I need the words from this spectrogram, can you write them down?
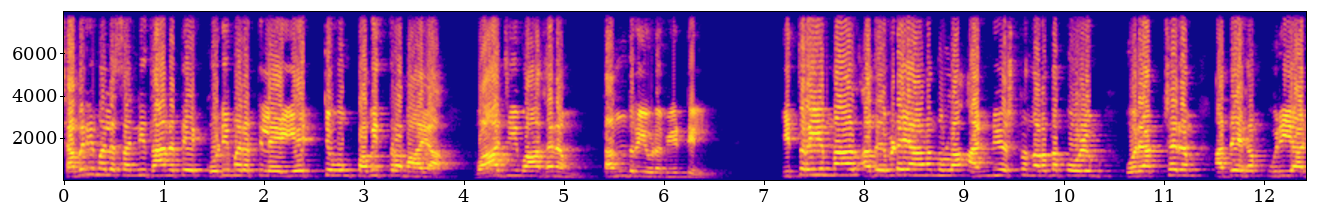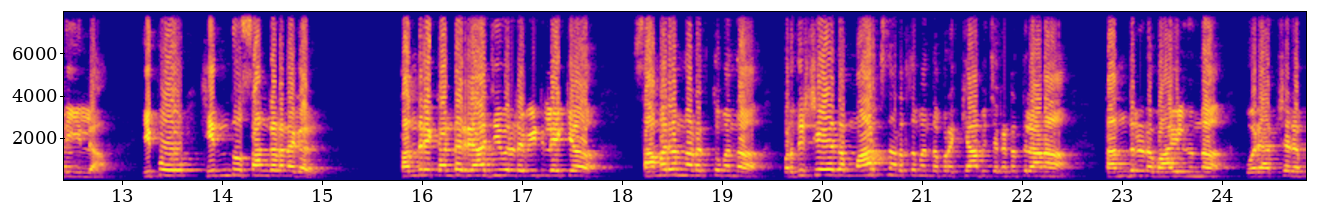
ശബരിമല സന്നിധാനത്തെ കൊടിമരത്തിലെ ഏറ്റവും പവിത്രമായ വാജിവാഹനം തന്ത്രിയുടെ വീട്ടിൽ. ഇത്രയും നാൾ അത് എവിടെയാണെന്നുള്ള അന്വേഷണം നടന്നപ്പോഴും ഒരക്ഷരം അദ്ദേഹം ഉരിയാടിയില്ല. ഇപ്പോൾ ഹിന്ദു സംഘടനകൾ തന്ത്രി കണ്ഠർ രാജീവരുടെ വീട്ടിലേക്ക് സമരം നടത്തുമെന്ന് പ്രതിഷേധ മാർച്ച് നടത്തുമെന്ന് പ്രഖ്യാപിച്ച ഘട്ടത്തിലാണ് തന്ത്രിയുടെ വായിൽ നിന്ന് ഒരക്ഷരം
